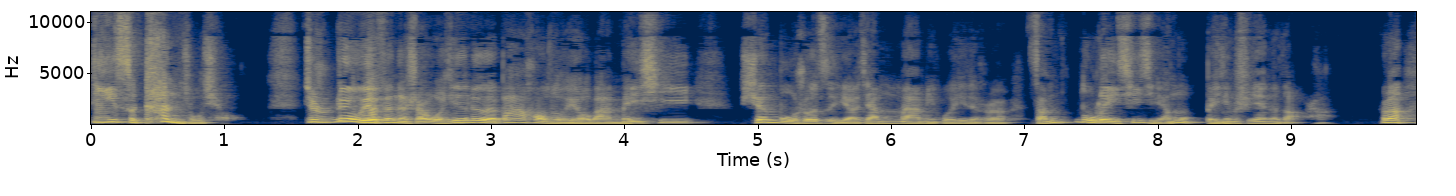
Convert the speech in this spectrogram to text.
第一次看足球，就是六月份的时候，我记得六月八号左右吧，梅西宣布说自己要加盟迈阿密国际的时候，咱们录了一期节目，北京时间的早上，是吧？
